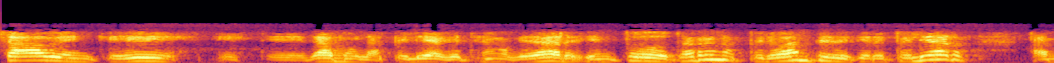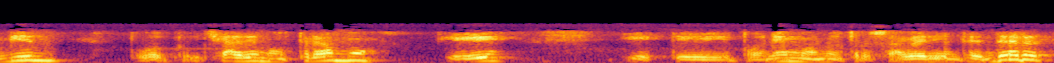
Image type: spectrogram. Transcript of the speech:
saben que este, damos las peleas que tenemos que dar en todo terreno, pero antes de querer pelear, también ya demostramos que este, ponemos nuestro saber y entender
